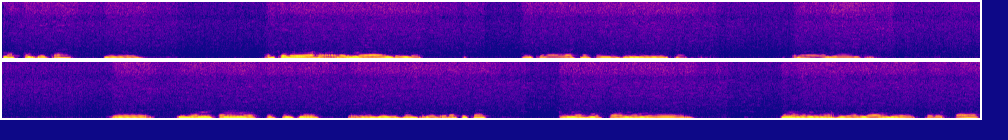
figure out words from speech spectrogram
más complicada. Espero haberme dado entender. Porque la verdad que no es muy, muy. Espero haberme dado a entender. Eh, y bueno, están unos ejemplos, unos dibujos de las gráficas, unos mostrándome bueno, la misma señal de audio por octava,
